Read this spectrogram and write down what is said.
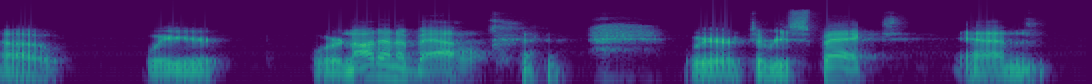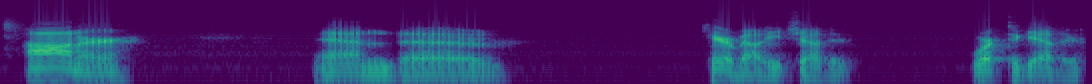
Uh, we're we're not in a battle. we're to respect and honor and uh, care about each other, work together.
